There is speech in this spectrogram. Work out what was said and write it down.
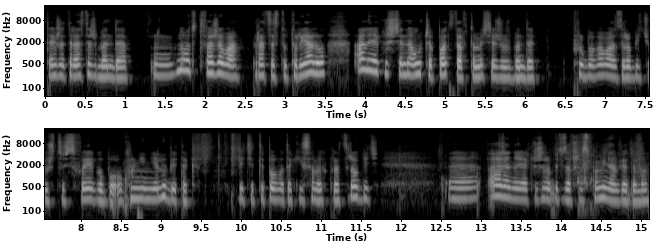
Także teraz też będę no, odtwarzała pracę z tutorialu, ale jak już się nauczę podstaw, to myślę, że już będę próbowała zrobić już coś swojego, bo ogólnie nie lubię tak, wiecie, typowo takich samych prac robić. E, ale no jak już robię, to zawsze wspominam, wiadomo,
